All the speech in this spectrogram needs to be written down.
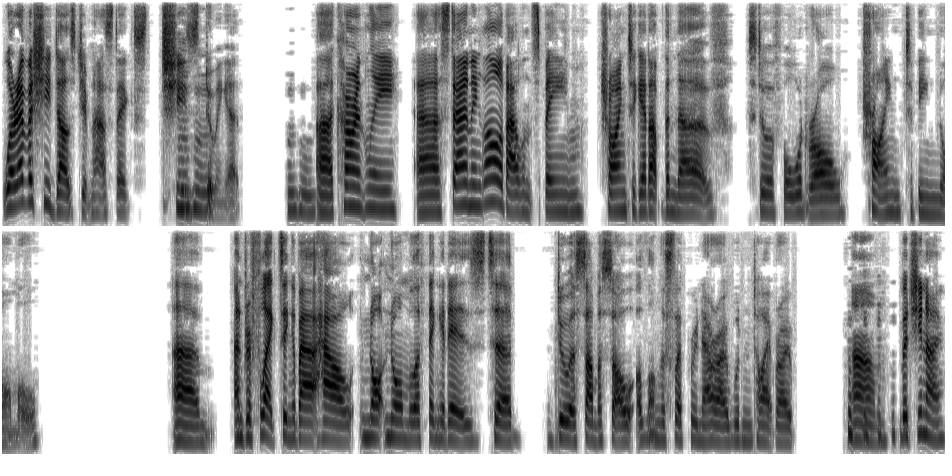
wherever she does gymnastics, she's Mhm. doing it. Mm-hmm. Uh, currently uh, standing on a balance beam, trying to get up the nerve to do a forward roll, trying to be normal. Um, and reflecting about how not normal a thing it is to do a somersault along a slippery, narrow wooden tightrope. Um, but you know,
